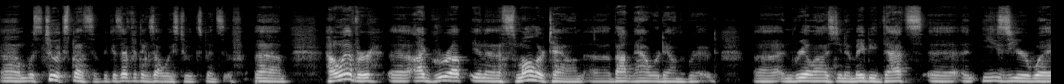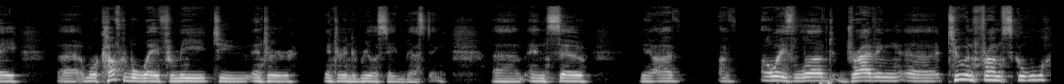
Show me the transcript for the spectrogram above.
um, was too expensive because everything's always too expensive. Um, however, uh, I grew up in a smaller town uh, about an hour down the road uh, and realized, you know, maybe that's uh, an easier way, uh, a more comfortable way for me to enter enter into real estate investing. Um, and so, you know, I've, I've always loved driving uh, to and from school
